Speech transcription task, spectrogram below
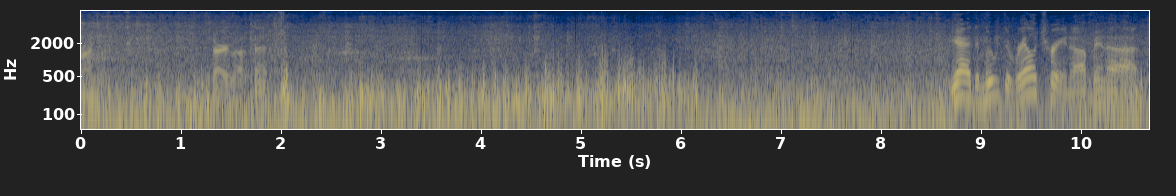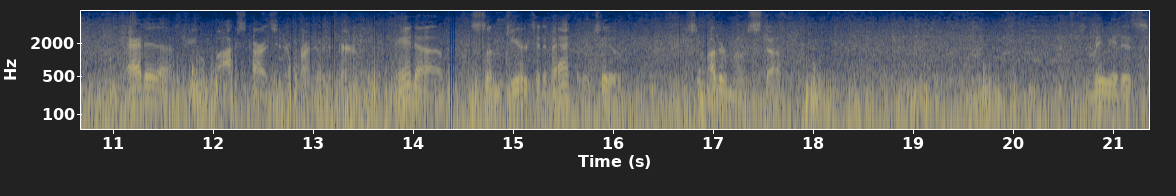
Sorry about that. Yeah, had to move the rail train up and uh, added a few box cars to the front of it apparently. And uh, some gear to the back of it too. Some othermost stuff. So maybe it is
